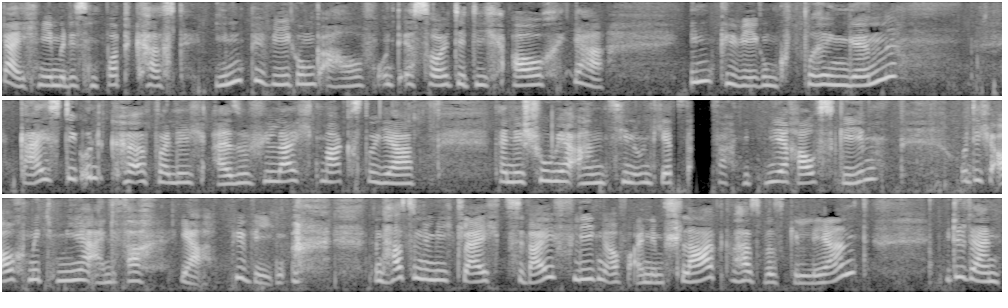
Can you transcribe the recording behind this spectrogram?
Ja, ich nehme diesen Podcast in Bewegung auf und er sollte dich auch ja, in Bewegung bringen, geistig und körperlich. Also vielleicht magst du ja deine Schuhe anziehen und jetzt einfach mit mir rausgehen und dich auch mit mir einfach ja, bewegen. Dann hast du nämlich gleich zwei Fliegen auf einem Schlag. Du hast was gelernt, wie du dein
